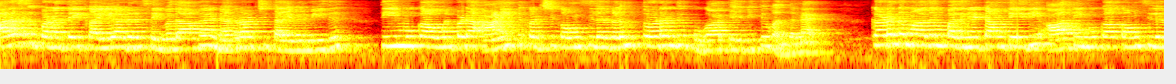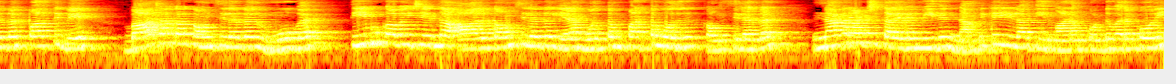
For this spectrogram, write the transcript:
அரசு பணத்தை கையாடல் செய்வதாக நகராட்சி தலைவர் மீது திமுக உள்பட அனைத்து கட்சி கவுன்சிலர்களும் தொடர்ந்து புகார் தெரிவித்து வந்தனர். கடந்த மாதம் பதினெட்டாம் தேதி அதிமுக கவுன்சிலர்கள் பத்து பேர் பாஜக கவுன்சிலர்கள் மூவர் திமுகவை சேர்ந்த ஆறு கவுன்சிலர்கள் என மொத்தம் பத்தொன்பது கவுன்சிலர்கள் நகராட்சி தலைவர் மீது நம்பிக்கையில்லா தீர்மானம் கொண்டு வர கோரி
